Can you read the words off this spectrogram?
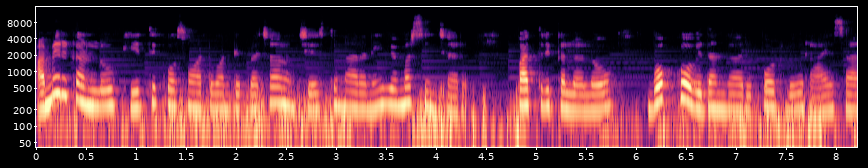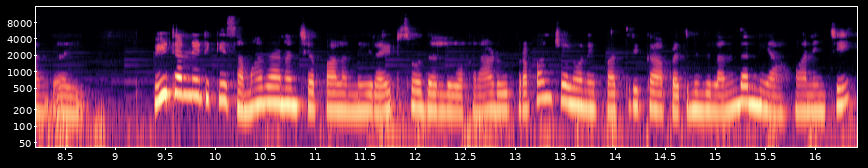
అమెరికన్లు కీర్తి కోసం అటువంటి ప్రచారం చేస్తున్నారని విమర్శించారు. పత్రికలలో ఒక్కో విధంగా రిపోర్ట్లు రాయసాగాయి. వీటన్నిటికీ సమాధానం చెప్పాలని రైట్ సోదరులు ఒకనాడు ప్రపంచంలోని పత్రికా ప్రతినిధులందరినీ ఆహ్వానించి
